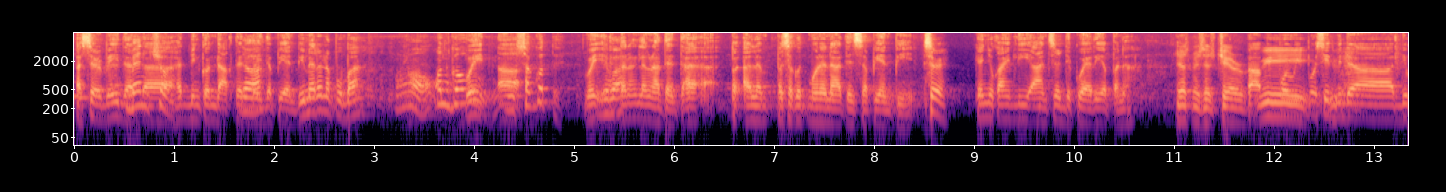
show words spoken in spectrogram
a survey that uh, mention. had been conducted Yeah. by the PNP? Meron na po ba? Oh, ongoing. Wait, uh, yung sagot eh. Wait, Di ba? tanong lang natin. Ta- pa- alam, pasagot muna natin sa PNP. Sir, can you kindly answer the query pa na? Yes, Mr. Chair. Uh, before we We, proceed with the, the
